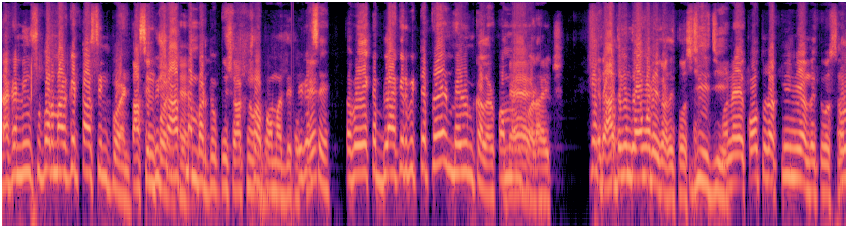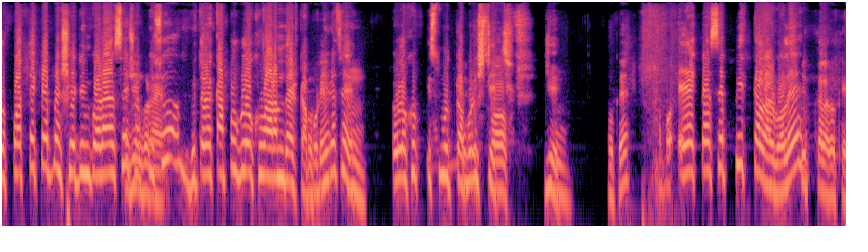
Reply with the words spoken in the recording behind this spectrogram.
Dhaka New Super Market Tasin point হ্যাঁ। নাম্বার তো 208 সব আমাদের ঠিক আছে? তবে একটা ব্ল্যাক এর ভিতরে আপনার মেরুন কালার হ্যাঁ করা কিন্তু এমনই করা দেখতে জি জি। মানে কতটা প্রিমিয়াম দেখতে পাচ্ছেন। প্রত্যেকটা আপনার শেডিং করা আছে সবকিছু। ভিতরে কাপড়গুলো খুব আরামদায়ক কাপড় ঠিক আছে? খুব স্মুথ কাপড় স্টিচ জি। ওকে। একটা আছে পিট কালার বলে। পিট কালার ওকে।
